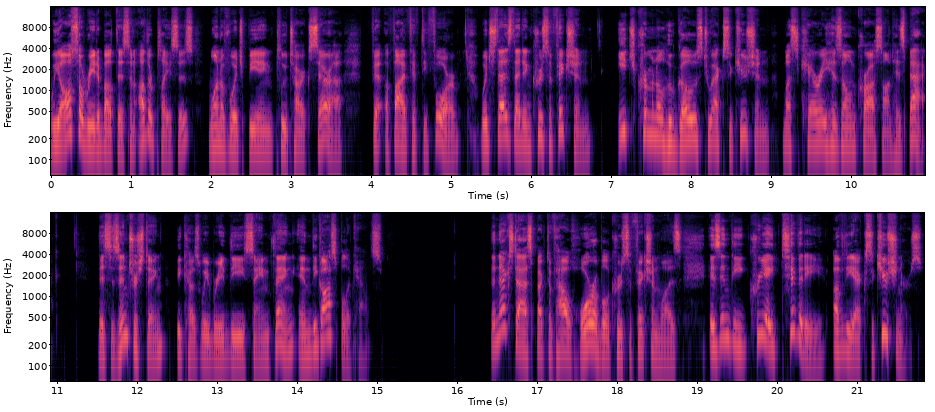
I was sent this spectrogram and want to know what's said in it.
We also read about this in other places, one of which being Plutarch's Sera uh, 554, which says that in crucifixion, each criminal who goes to execution must carry his own cross on his back. This is interesting because we read the same thing in the Gospel accounts. The next aspect of how horrible crucifixion was is in the creativity of the executioners.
